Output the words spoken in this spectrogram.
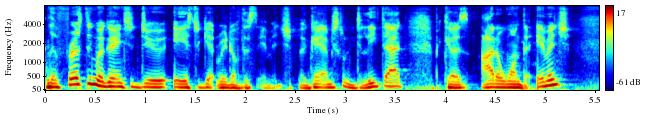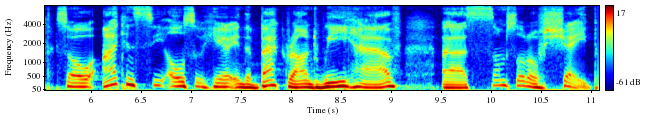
The first thing we're going to do is to get rid of this image. Okay, I'm just going to delete that because I don't want the image. So I can see also here in the background, we have uh, some sort of shape.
